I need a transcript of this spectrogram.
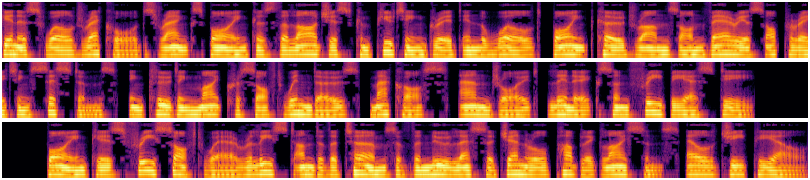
Guinness World Records ranks BOINC as the largest computing grid in the world. BOINC code runs on various operating systems, including Microsoft Windows, macOS, Android, Linux, and FreeBSD. BOINC is free software released under the terms of the new Lesser General Public License (LGPL).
